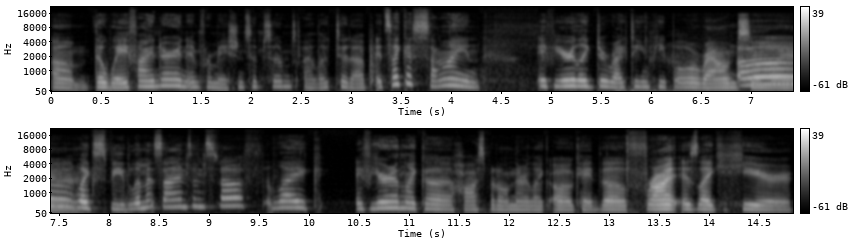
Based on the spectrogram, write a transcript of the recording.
Um, the Wayfinder and information systems, I looked it up. It's like a sign if you're like directing people around oh, somewhere. Oh, like speed limit signs and stuff. like if you're in like a hospital and they're like, "Oh, okay, the front is like here."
